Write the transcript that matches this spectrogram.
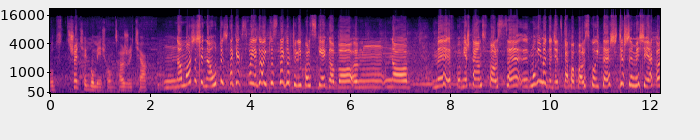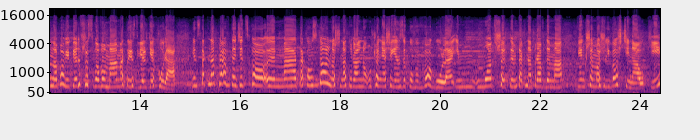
od trzeciego miesiąca życia. No może się nauczyć tak jak swojego ojczystego, czyli polskiego, bo ym, no my mieszkając w Polsce y, mówimy do dziecka po polsku i też cieszymy się jak ono powie pierwsze słowo mama, to jest wielkie hura. Więc tak naprawdę dziecko y, ma taką zdolność naturalną uczenia się języków w ogóle. Im młodsze, tym tak naprawdę ma większe możliwości nauki.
